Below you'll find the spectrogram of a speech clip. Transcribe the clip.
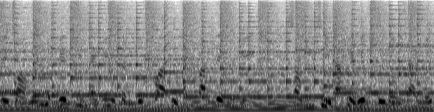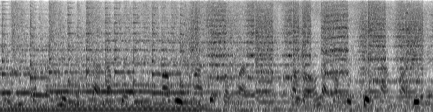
thầy trò huấn luyện viên Tim Neville cần vượt qua thử thách mang tên nước Mỹ. Sau những gì đã thể hiện từ đầu giải với thành tích toàn thắng liên tiếp cả năm trận, bao gồm 3 trận vòng bảng, sau đó là vòng một chiến thắng và tứ kết.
